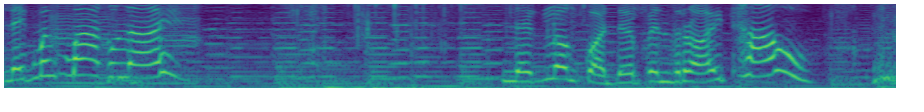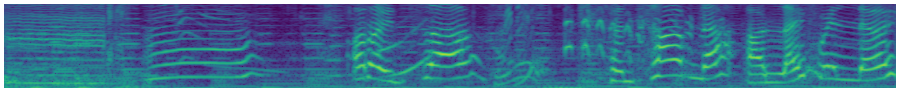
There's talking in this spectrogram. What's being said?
เล็กมากๆเลย เล็กลงกว่าเดิมเป็นร้อยเท่า อืม อร่อยจัง ฉันชอบนะ เอาไลค์ไปเลย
